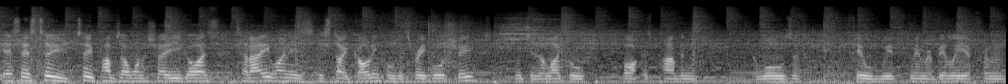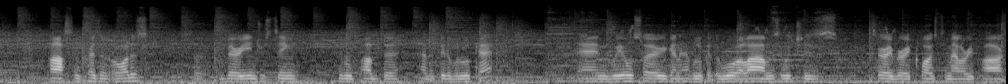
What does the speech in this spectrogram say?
Yes, there's two, two pubs I want to show you guys today. One is in Stoke Golding called the Three Horseshoes, which is a local bikers pub and the walls are filled with memorabilia from past and present riders. So a very interesting little pub to have a bit of a look at. And we're also going to have a look at the Royal Arms, which is very, very close to Mallory Park.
